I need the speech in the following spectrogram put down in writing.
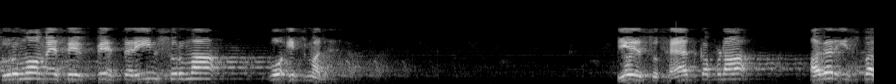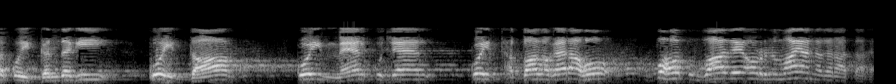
سرموں میں سے بہترین سرما وہ اسمد ہے۔ یہ سفید کپڑا اگر اس پر کوئی گندگی، کوئی داغ، کوئی میل کچیل، کوئی دھبا وغیرہ ہو، بہت واضح اور نمایاں نظر آتا ہے۔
